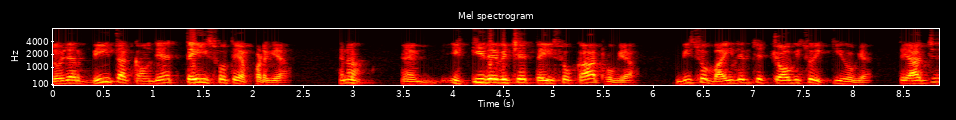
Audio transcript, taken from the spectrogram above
2020 ਤੱਕ ਆਉਂਦਿਆਂ 2300 ਤੇ ਅੱਪੜ ਗਿਆ। ਹੈ ਨਾ ਅਹ 21 ਦੇ ਵਿੱਚ ਇਹ 2361 ਹੋ ਗਿਆ। 2022 ਦੇ ਵਿੱਚ ਇਹ 2421 ਹੋ ਗਿਆ। ਤੇ ਅੱਜ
